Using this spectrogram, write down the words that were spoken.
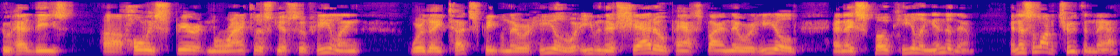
who had these uh, Holy Spirit miraculous gifts of healing where they touched people and they were healed, where even their shadow passed by and they were healed and they spoke healing into them. And there's a lot of truth in that.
